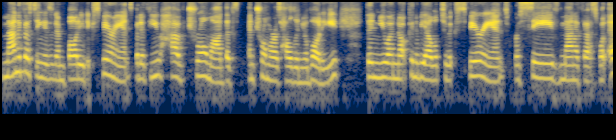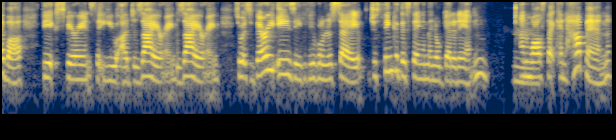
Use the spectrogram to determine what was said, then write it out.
manifesting is an embodied experience. But if you have trauma that's and trauma is held in your body, then you are not going to be able to experience, receive, manifest, whatever the experience that you are desiring. Desiring. So it's very easy for people to just say, just think of this thing and then you'll get it in. Mm. And whilst that can happen,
